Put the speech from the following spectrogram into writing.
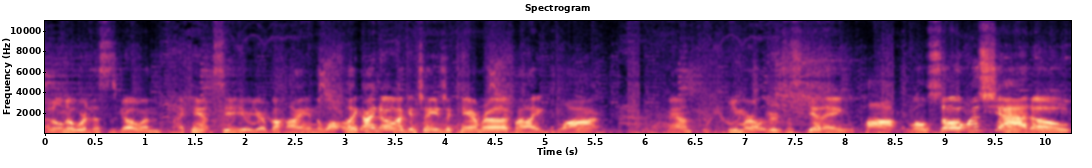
I don't know where this is going. I can't see you. You're behind the wall. Like, I know I can change the camera if I, like, block Man, Emerl, you're just getting popped. Well, so is Shadow.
